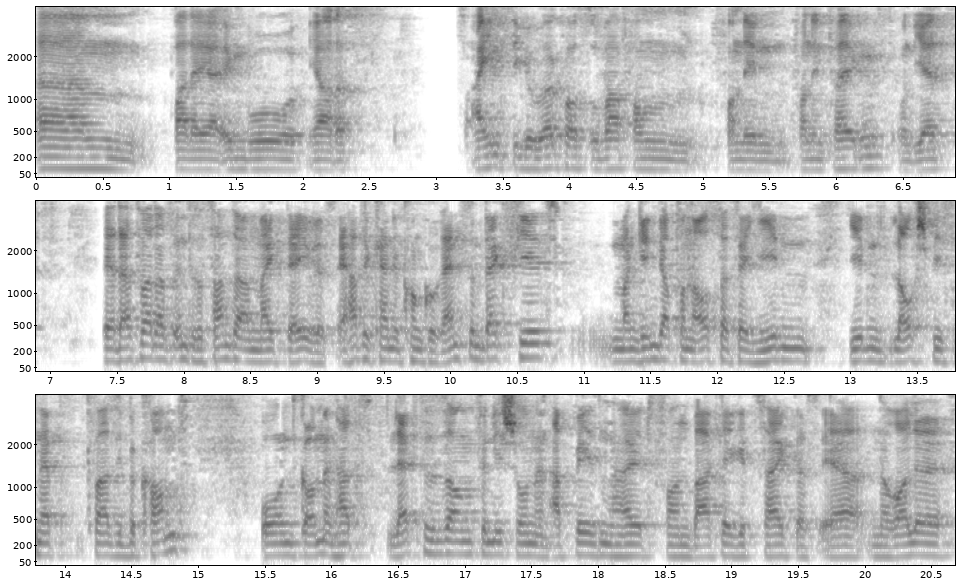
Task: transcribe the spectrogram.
ähm, weil er ja irgendwo ja das, das einzige Workhorse so war vom, von, den, von den Falcons und jetzt ja, das war das Interessante an Mike Davis. Er hatte keine Konkurrenz im Backfield. Man ging davon aus, dass er jeden, jeden Laufspiel-Snap quasi bekommt. Und Goldman hat letzte Saison, finde ich, schon in Abwesenheit von Barclay gezeigt, dass er eine Rolle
